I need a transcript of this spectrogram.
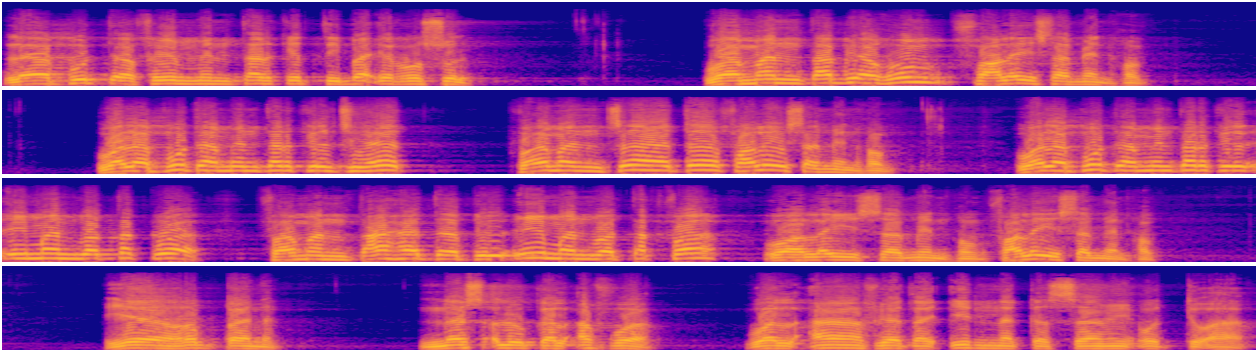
la budda fi min tarki tibai rusul wa man tabi'ahum falaysa minhum wa la budda min tarkil jihad faman jahada falaysa minhum wa la budda min tarkil iman wa taqwa faman tahada bil iman wa taqwa wa laysa minhum falaysa minhum ya rabbana nas'alukal afwa wal afiyata innaka sami'ud du'a.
